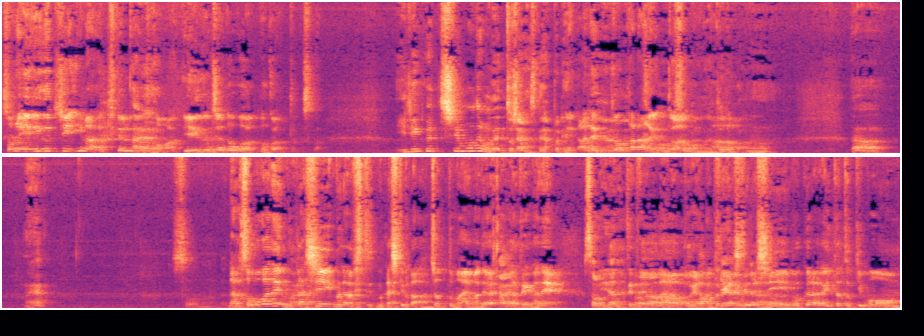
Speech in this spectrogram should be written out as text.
その入り口今着てるのは入り口はどこだどこだったんですか？入り口もでもネットじゃないですかやっぱり。ねあネットからそうネットとか。うん。だからねそうなんだ。なんかそこがね昔、昔昔っていうかちょっと前までは百貨店がね、そうね。やってたようなうん。ような気がしてるし、うん。僕らが行った時も、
